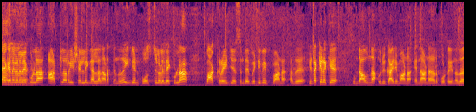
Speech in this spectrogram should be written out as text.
മേഖലകളിലേക്കുള്ള ആർട്ടിലറി ഷെല്ലിംഗ് അല്ല നടക്കുന്നത്. ഇന്ത്യൻ പോസ്റ്റുകളിലേക്കുള്ള പാക് റേഞ്ചേഴ്സിന്റെ വെടിവയ്പ്പാണ്. അത് ഇടയ്ക്കിടയ്ക്ക് ഉണ്ടാവുന്ന ഒരു കാര്യമാണ് എന്നാണ് റിപ്പോർട്ട് ചെയ്യുന്നത്.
